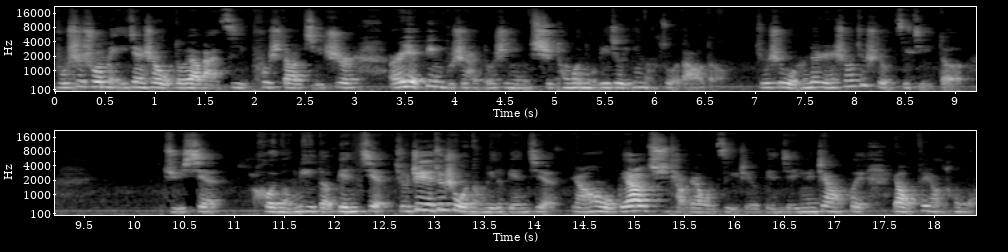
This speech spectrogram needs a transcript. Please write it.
不是说每一件事儿我都要把自己 push 到极致，而也并不是很多事情是通过努力就一定能做到的。就是我们的人生就是有自己的局限和能力的边界，就这个就是我能力的边界。然后我不要去挑战我自己这个边界，因为这样会让我非常痛苦。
